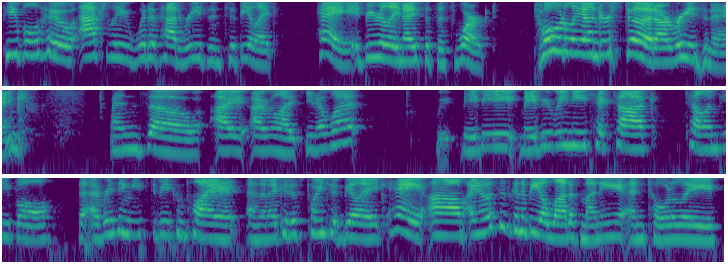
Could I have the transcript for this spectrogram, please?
people who actually would have had reason to be like, hey, it'd be really nice if this worked, totally understood our reasoning. and so I, I'm like, you know what? We, maybe maybe we need TikTok telling people that everything needs to be compliant and then I could just point to it and be like, "Hey, um I know this is going to be a lot of money and totally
